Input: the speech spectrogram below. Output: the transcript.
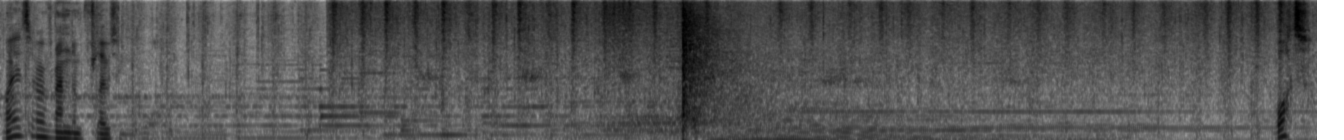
Why is there a random floating wall? What?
